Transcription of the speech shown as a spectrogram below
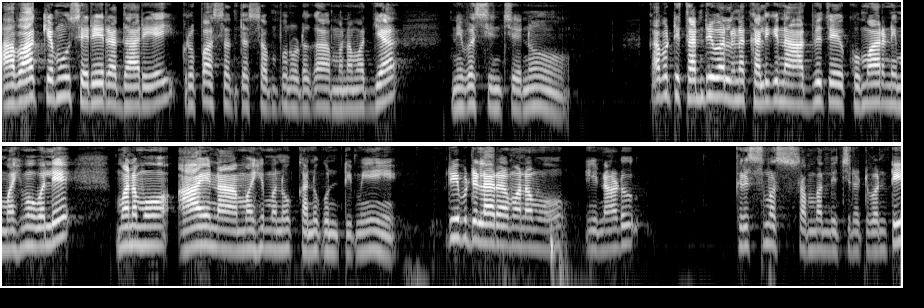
ఆ వాక్యము శరీరధారి అయి కృపాసంత సంపన్నుడుగా మన మధ్య నివసించెను. కాబట్టి తండ్రి వలన కలిగిన అద్వితీయ కుమారుని మహిమ వలె మనము ఆయన మహిమను కనుగొంటిమి. ప్రియబిడ్డలారా మనము ఈనాడు క్రిస్మస్ సంబంధించినటువంటి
